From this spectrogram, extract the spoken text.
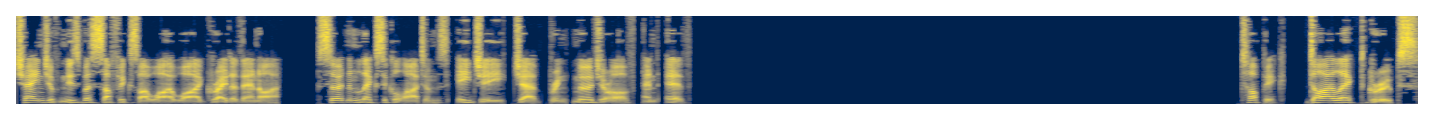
Change of nisba suffix iyy greater than i. Certain lexical items, e.g., jab bring merger of, and, eth. Topic. Dialect groups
